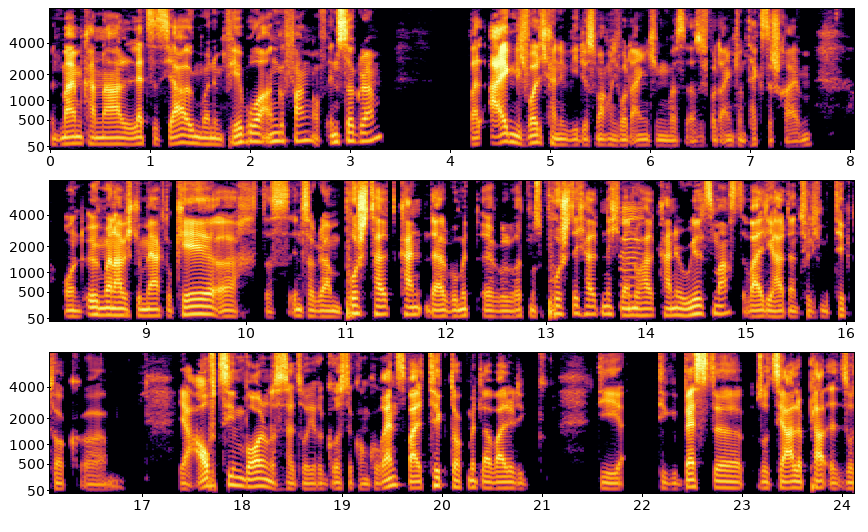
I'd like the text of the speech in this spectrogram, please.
mit meinem Kanal letztes Jahr irgendwann im Februar angefangen auf Instagram, weil eigentlich wollte ich keine Videos machen, ich wollte eigentlich irgendwas, also ich wollte eigentlich nur Texte schreiben. Und irgendwann habe ich gemerkt, okay, ach, das Instagram pusht halt kein, der Algorith- Algorithmus pusht dich halt nicht, wenn du Mhm. halt keine Reels machst, weil die halt natürlich mit TikTok ähm, ja, aufziehen wollen. Das ist halt so ihre größte Konkurrenz, weil TikTok mittlerweile die, die, die beste soziale Pla äh, so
